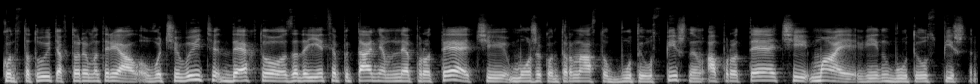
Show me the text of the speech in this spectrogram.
Констатують автори матеріалу. Вочевидь, дехто задається питанням не про те, чи може контрнаступ бути успішним, а про те, чи має він бути успішним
